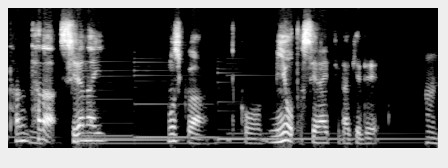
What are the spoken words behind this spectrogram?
たただ知らない、もしくは、こう、見ようとしてないってだけで、はい。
